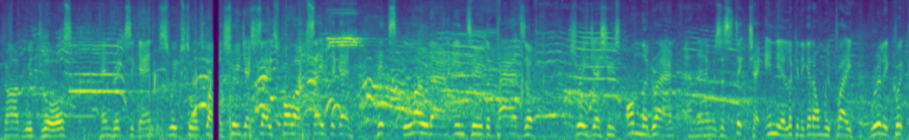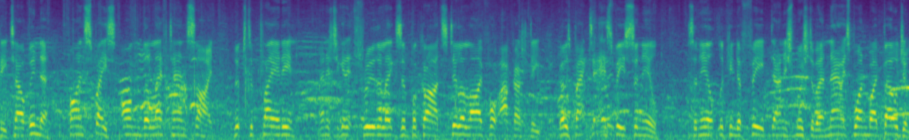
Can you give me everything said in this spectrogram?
Boccard withdraws. Hendrickx again sweeps towards goal. Sreejesh saves follow-up, saved again. Hits low down into the pads of Sreejesh, who's on the ground. And then it was a stick check. India looking to get on with play really quickly. Talwinder finds space on the left-hand side. Looks to play it in. Managed to get it through the legs of Boccard. Still alive for Akashdeep. Goes back to SV Sunil. Sunil looking to feed Danish Mujtaba, and now it's won by Belgium.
